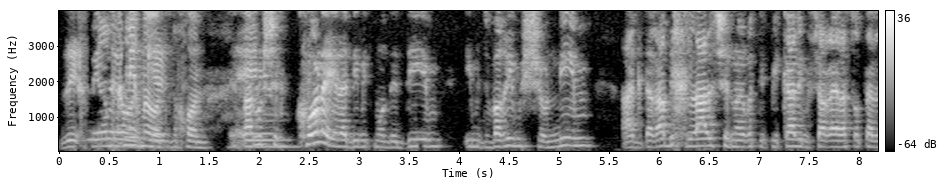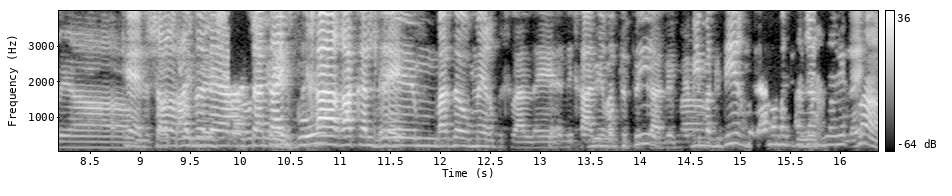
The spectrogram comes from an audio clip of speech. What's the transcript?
זה החמיר מאוד, החמיר מאוד, כן. נכון. הבנו אה, שכל הילדים מתמודדים עם דברים שונים. ההגדרה בכלל של נוירוטיפיקלים, אפשר היה לעשות עליה כן, אפשר לעשות עליה שעתיים שיחה רק על זה, אמ, מה זה אומר בכלל אה, כן, שיחה נוירוטיפיקלית, ומי מגדיר ולמה מגדיר. אנחנו נשמח.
